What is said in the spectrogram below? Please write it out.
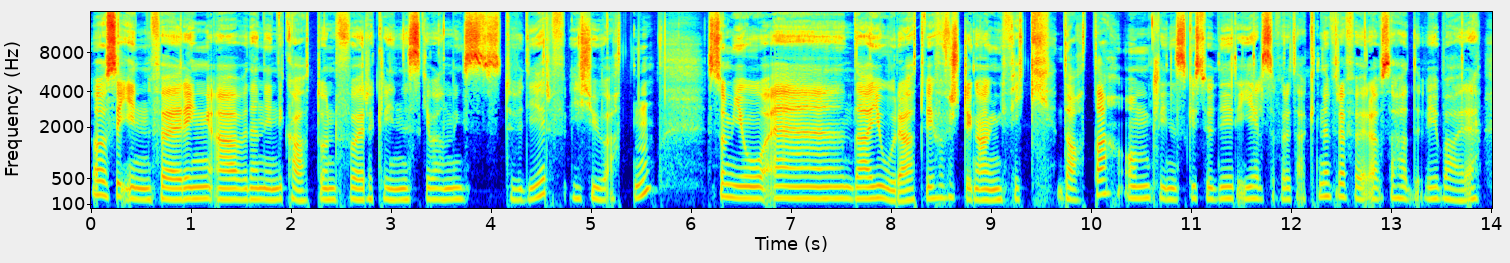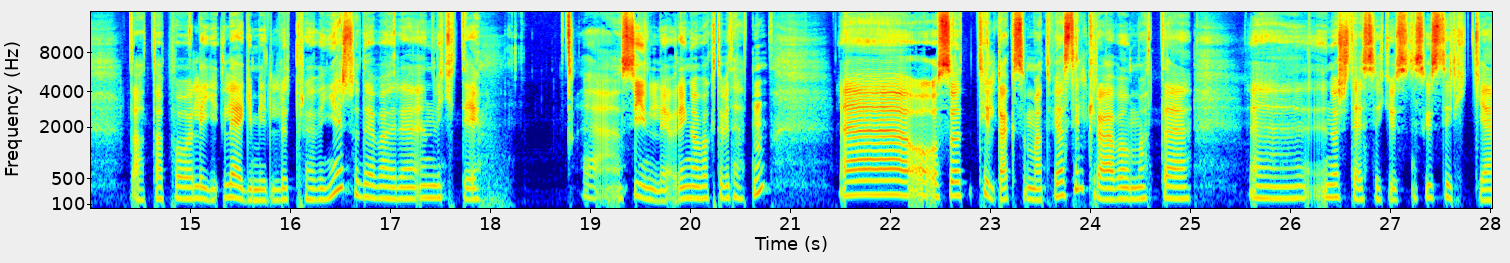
Og også innføring av den indikatoren for kliniske behandlingsstudier i 2018. Som jo eh, da gjorde at vi for første gang fikk data om kliniske studier i helseforetakene. Fra før av så hadde vi bare data på legemiddelutprøvinger, så det var en viktig Eh, synliggjøring av aktiviteten. Eh, og også tiltak som at vi har stilt krav om at eh, universitetssykehusene skulle styrke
